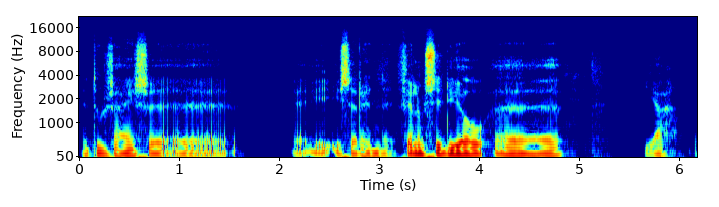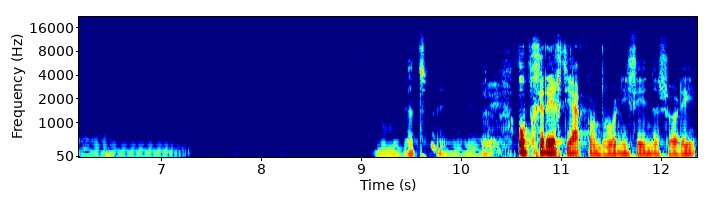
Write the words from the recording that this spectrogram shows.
En toen zijn ze, uh, is er een filmstudio ja, noem je dat? Uh, opgericht, ja, ik kon het woord niet vinden, sorry.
